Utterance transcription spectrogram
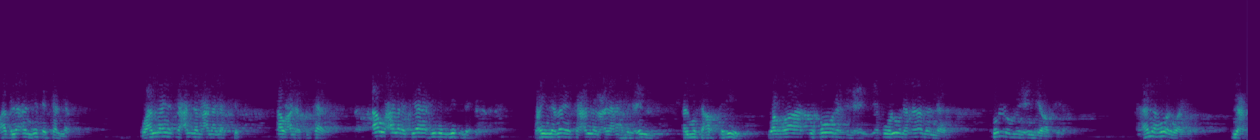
قبل أن يتكلم وأن لا يتعلم على نفسه أو على كتابه أو على جاهل مثله وإنما يتعلم على أهل العلم المتأصلين والراسخون في العلم يقولون آمنا كل من عند ربنا هذا هو الواجب نعم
